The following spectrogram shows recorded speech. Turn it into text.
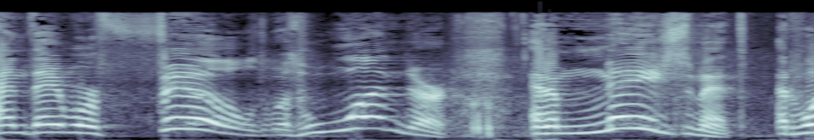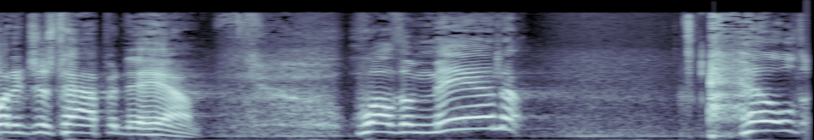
And they were filled with wonder and amazement at what had just happened to him. While the man held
